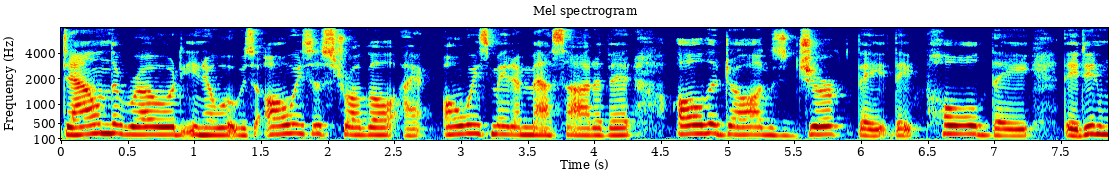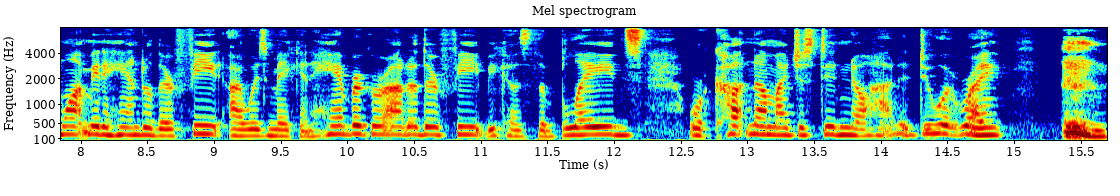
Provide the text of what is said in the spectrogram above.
down the road, you know, it was always a struggle. I always made a mess out of it. All the dogs jerked, they they pulled, they they didn't want me to handle their feet. I was making hamburger out of their feet because the blades were cutting them. I just didn't know how to do it right.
